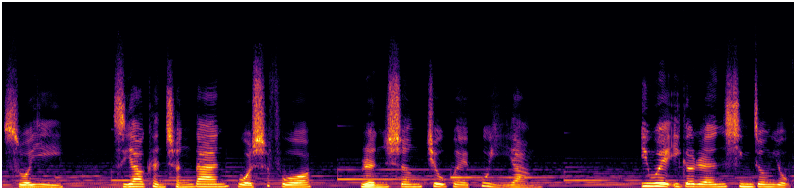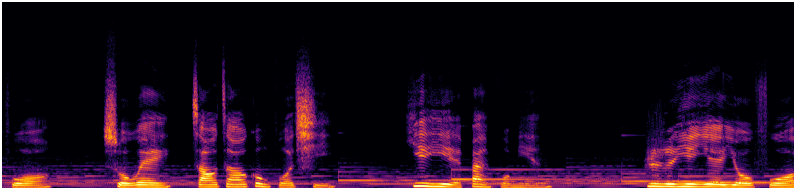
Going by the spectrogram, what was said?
所以只要肯承担我是佛，人生就会不一样。因为一个人心中有佛，所谓朝朝供佛起，夜夜伴佛眠，日日夜夜有佛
